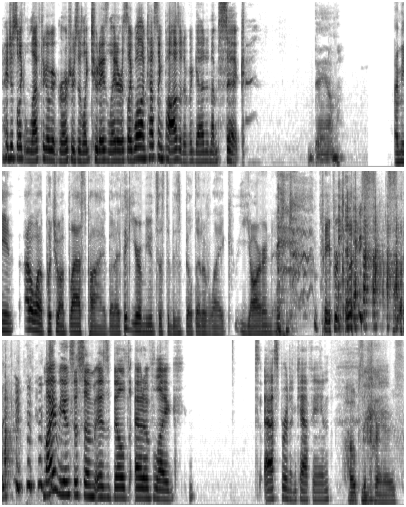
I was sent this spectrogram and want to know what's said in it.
I just like left to go get groceries, and like two days later, it's like, well, I'm testing positive again, and I'm sick. Damn. I mean, I don't want to put you on blast Pi, but I think your immune system is built out of like yarn and paper clips. It's like, My immune system is built out of like aspirin and caffeine. hopes and prayers.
